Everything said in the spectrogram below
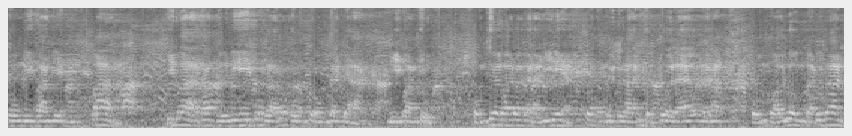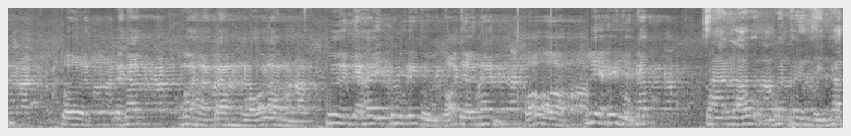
คงมีความเย็นบ้างคิดว่าค่ำคืนนี้พวกเราก็คงตรงกันอย่างมีความสุขผมเชื่อว่าขณะนี้เนี่ยก็คงเป็นเวลาที่สมควรแล้วนะครับ ผมขอร่วมกับทุกท่าน เปิดนะครับ มหากรรมหมอลำเพื่อจะให้ผู้ได้ถูกขอเชิญท่านขอเรียกให้ถูกครับสารเล้าบันเทิงศิลป์ครับ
